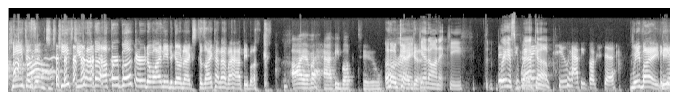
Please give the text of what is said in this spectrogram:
Keith is it Keith? Do you have an upper book or do I need to go next? Because I kind of have a happy book. I have a happy book too. Okay, All right, good. Get on it, Keith. Bring us There's- back we may up. need two happy books to we might To need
